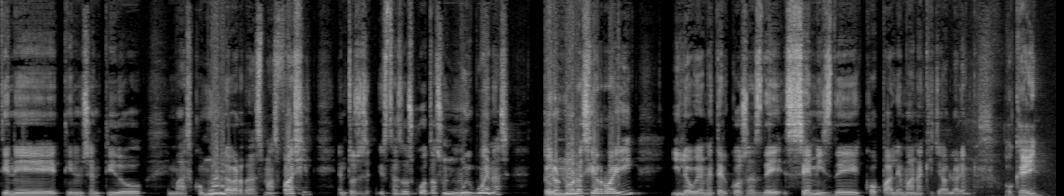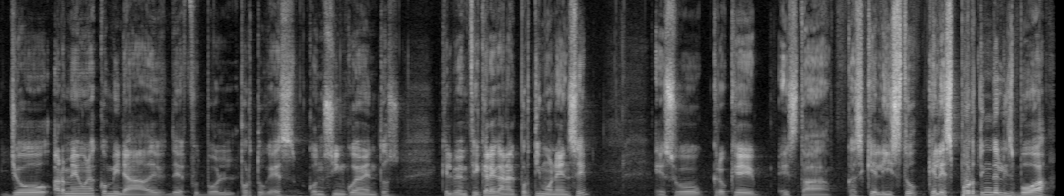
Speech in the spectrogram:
tiene, tiene un sentido más común, la verdad es más fácil. Entonces, estas dos cuotas son muy buenas, pero no las cierro ahí y le voy a meter cosas de semis de Copa Alemana que ya hablaremos. Ok, yo armé una combinada de, de fútbol portugués con cinco eventos. Que el Benfica le gana al Portimonense. Eso creo que está casi que listo. Que el Sporting de Lisboa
